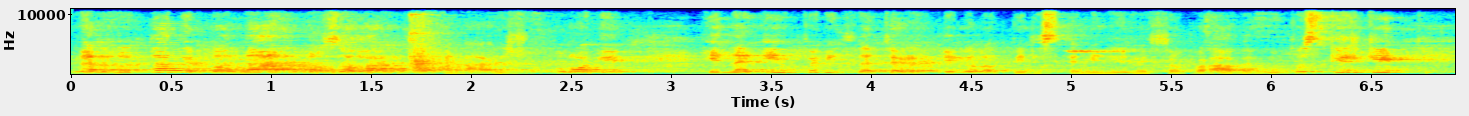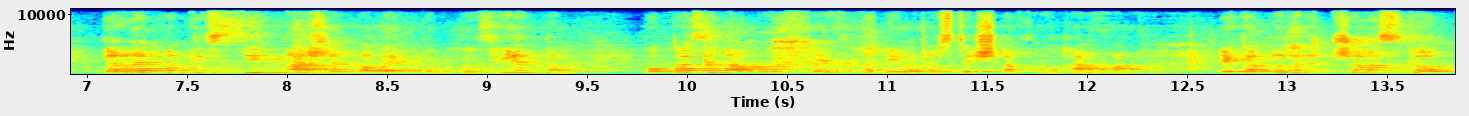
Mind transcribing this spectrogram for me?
на результати банального загального аналізу крові і на відповідь на терапію антигістамінними препаратами. Оскільки далеко не всім нашим маленьким пацієнтам показана розширена діагностична програма, яка дуже часто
